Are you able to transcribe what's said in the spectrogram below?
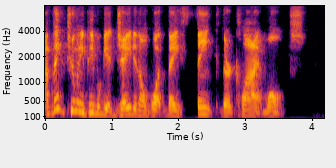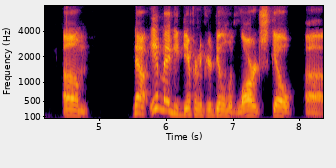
i think too many people get jaded on what they think their client wants um, now, it may be different if you're dealing with large scale uh,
